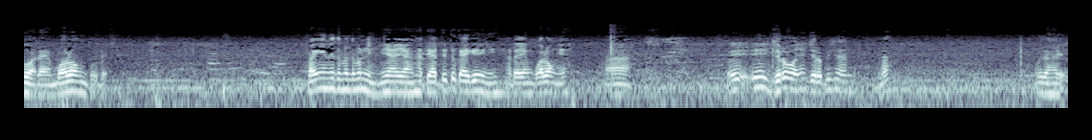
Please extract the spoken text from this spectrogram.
Tuh ada yang bolong tuh dek. Kayak ini teman-teman nih, ya yang hati-hati tuh kayak gini nih, ada yang bolong ya. Nah, ini, ini jeronya jero pisan, nah. Udah ayo.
